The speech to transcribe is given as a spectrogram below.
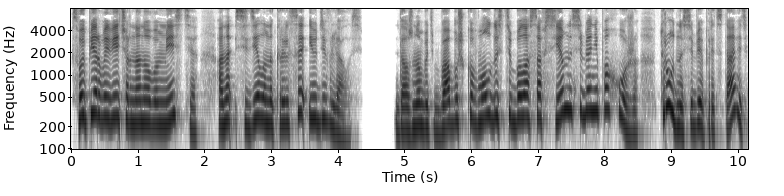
В свой первый вечер на новом месте она сидела на крыльце и удивлялась. Должно быть, бабушка в молодости была совсем на себя не похожа. Трудно себе представить,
